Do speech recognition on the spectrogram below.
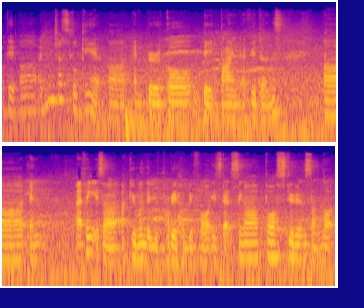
Okay, uh, I think just looking at uh, empirical data and evidence, uh, and I think it's an argument that you've probably heard before is that Singapore students are not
